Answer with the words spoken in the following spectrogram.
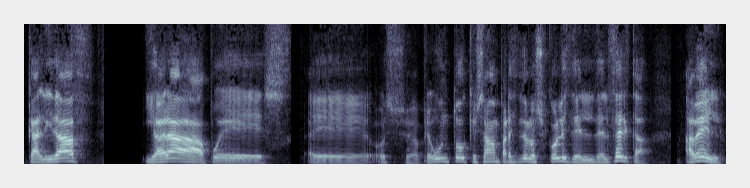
calidad. Y ahora, pues, eh, os pregunto qué os han parecido los goles del, del Celta. Abel.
